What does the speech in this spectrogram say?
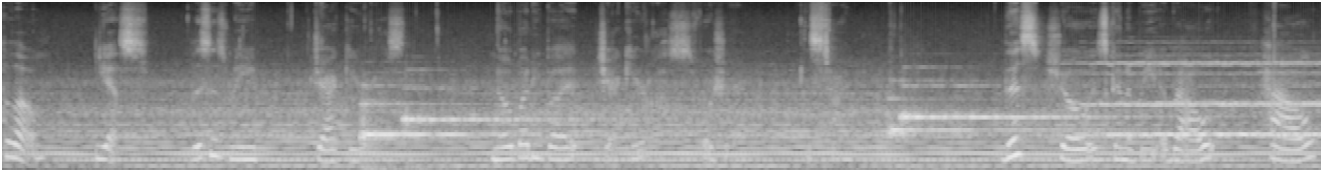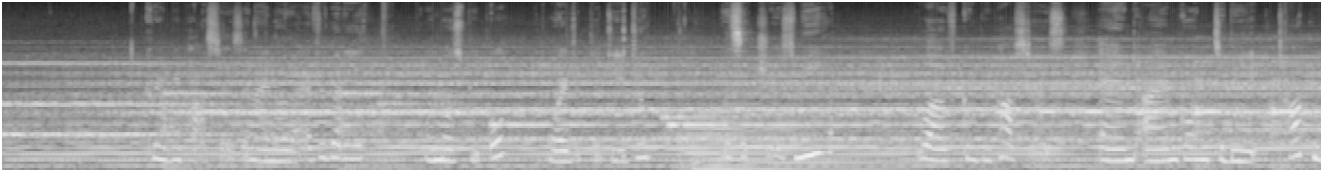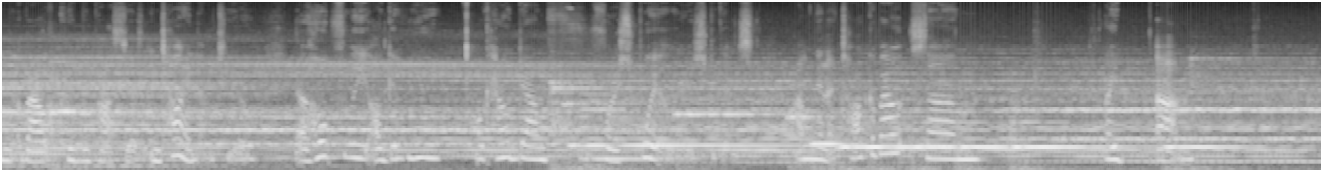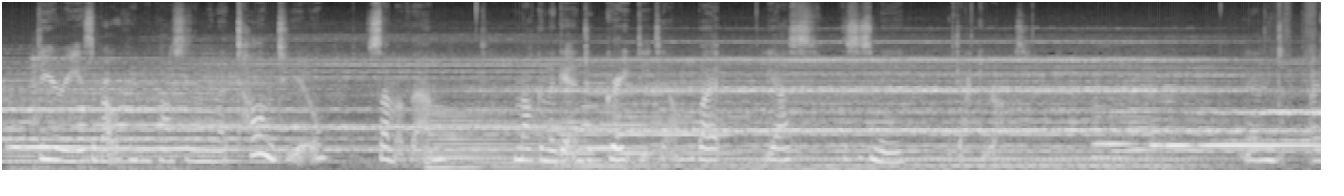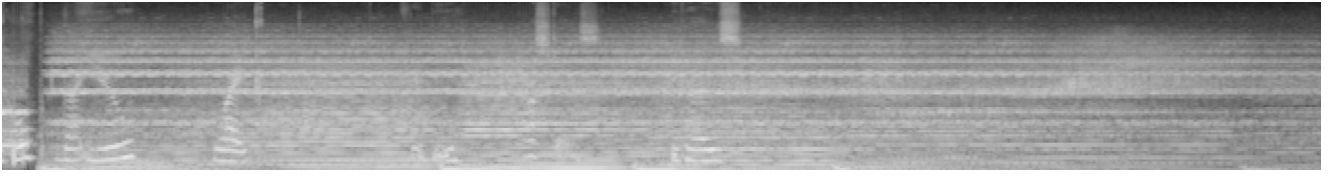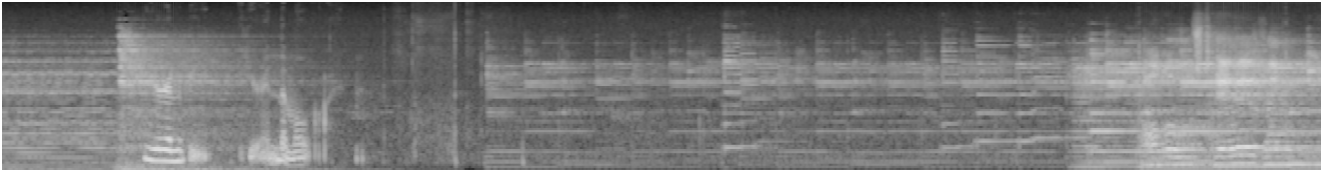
Hello. Yes, this is me, Jackie Ross. Nobody but Jackie Ross, for sure, this time. This show is going to be about how creepypastas, and I know that everybody, or most people, who are addicted to YouTube, such as me, love creepypastas, and I'm going to be talking about creepypastas and telling them to you. Now, hopefully, I'll give you, I'll count down for spoilers because I'm gonna talk about some, I um, theories about creepypastas. I'm gonna tell them to you, some of them. I'm not gonna get into great detail, but yes, this is me, Jackie Ross. And I hope that you like creepy because you're gonna be hearing them a lot. Almost heaven,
